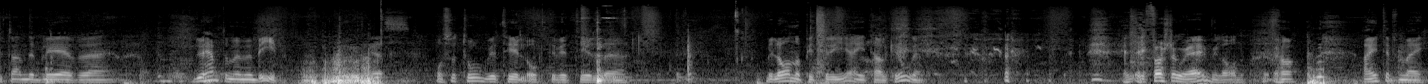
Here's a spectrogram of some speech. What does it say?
Utan det blev... eh, Du hämtade mig med bil. Yes. Och så tog vi till, åkte vi till eh, Milano pizzeria i Tallkrogen. Det är första gången jag är i Milano. Ja. ja, inte för mig.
